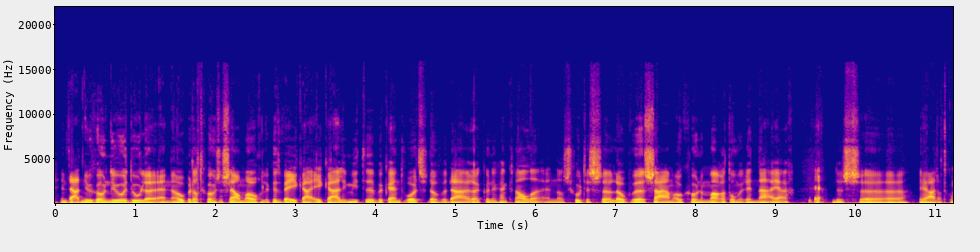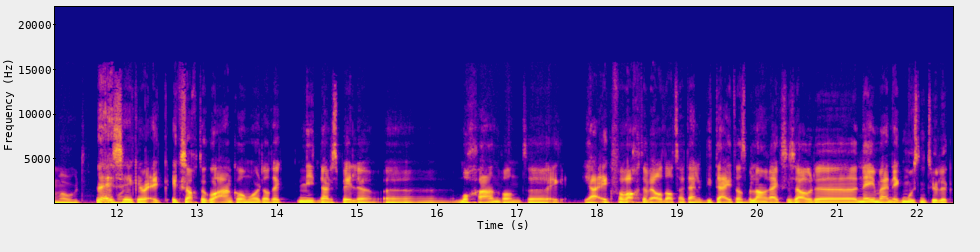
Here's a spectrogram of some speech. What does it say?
inderdaad nu gewoon nieuwe doelen. En hopen dat gewoon zo snel mogelijk het WK-EK-limiet bekend wordt. Zodat we daar kunnen gaan knallen. En als het goed is lopen we samen ook gewoon een marathon weer in het najaar. Ja. Dus ja, dat komt wel goed. Nee, zeker. Ik, ik zag het ook wel aankomen hoor. Dat ik niet naar de Spelen mocht gaan. Want ik ja, ik verwachtte wel dat ze uiteindelijk die tijd als belangrijkste zouden nemen. En ik moest natuurlijk,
